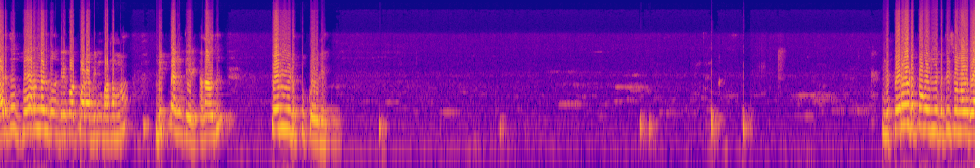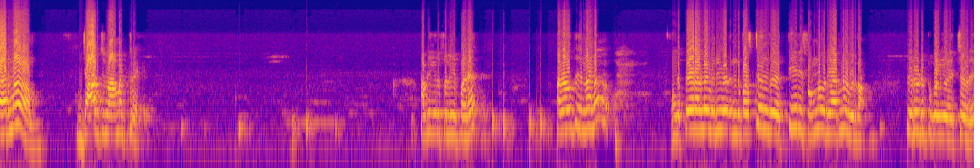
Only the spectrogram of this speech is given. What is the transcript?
அடுத்தது பேரண்டன் தோன்றிய கோட்பாடு அப்படின்னு பார்த்தோம்னா பிக் பேங் தேரி அதாவது பெருவெடுப்பு கொள்கை இந்த பெருவெடுப்பு கொள்கையை பத்தி சொன்னவர் யாருன்னா? ஜார்ஜ் லாமட்ரே அப்படிங்கிற சொல்லியிருப்பாரு. அதாவது என்னன்னா இந்த பேரான விரிவு இந்த ஃபர்ஸ்ட் இந்த தியரி சொன்னவர் யாருன்னா இவர்தான். பெருவெடுப்பு கொள்கையை வச்சவர்.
